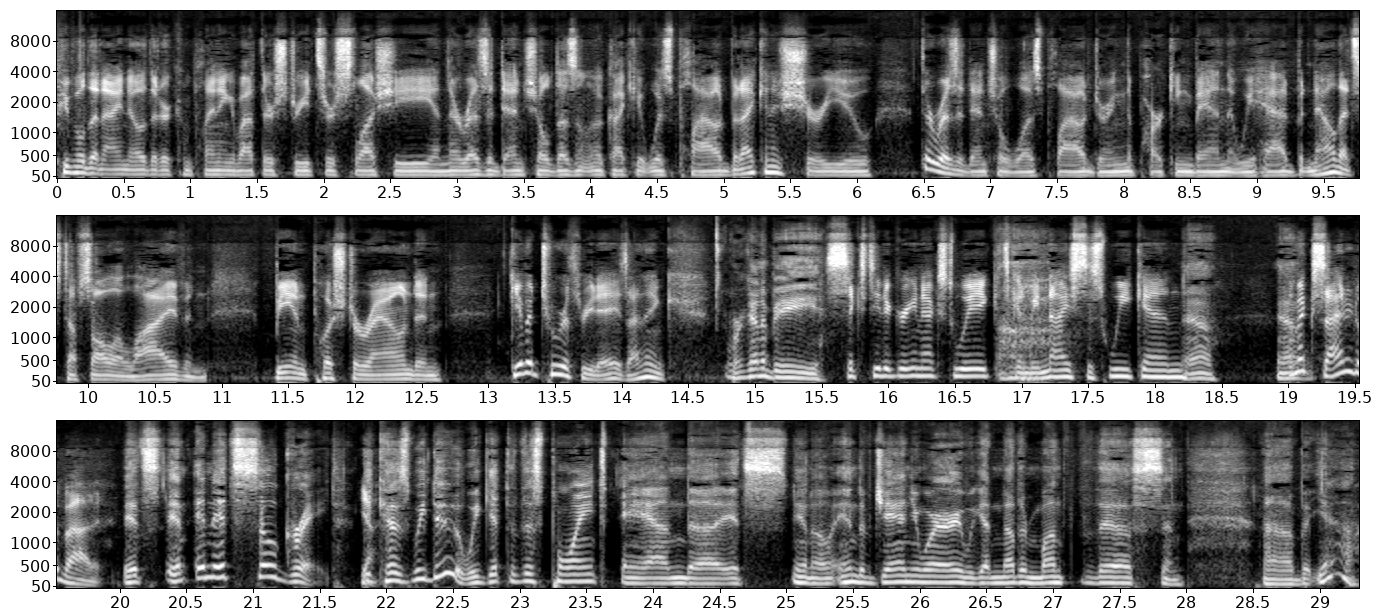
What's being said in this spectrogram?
people that I know that are complaining about their streets are slushy and their residential doesn't look like it was plowed. But I can assure you, their residential was plowed during the parking ban that we had. But now that stuff's all alive and being pushed around and. Give it two or three days. I think We're going to be 60 degree next week. It's going to be nice this weekend. Ah. yeah. Yeah. I'm excited about it. It's and, and it's so great Yeah. because we do. We get to this point, and uh, it's you know end of January. We got another month of this, and uh, but yeah,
